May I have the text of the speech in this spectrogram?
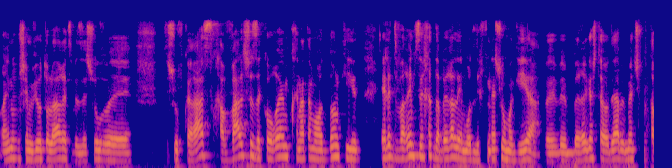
ראינו שהם הביאו אותו לארץ וזה שוב, uh, זה שוב קרס. חבל שזה קורה מבחינת המועדון, כי אלה דברים שצריך לדבר עליהם עוד לפני שהוא מגיע, וברגע שאתה יודע באמת שאתה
